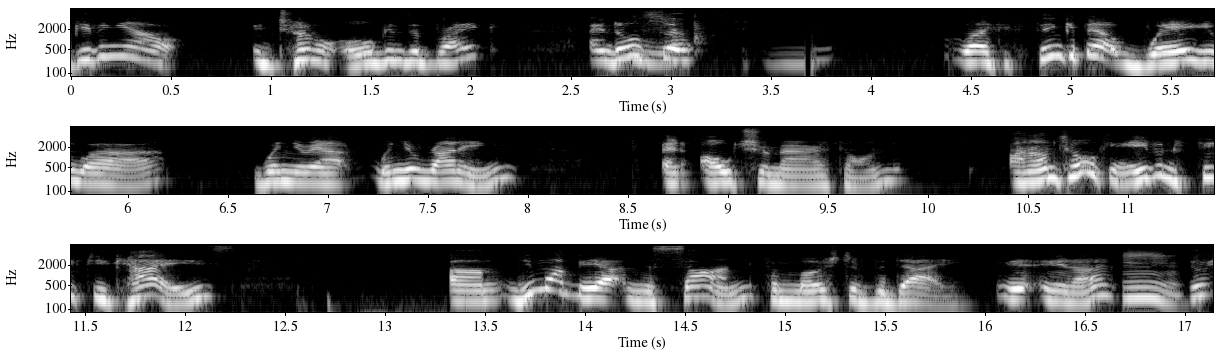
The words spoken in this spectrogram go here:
giving our internal organs a break, and also yep. like think about where you are when you're out when you're running an ultra marathon and I'm talking even 50 Ks, um, you might be out in the sun for most of the day, you, you know. Mm.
